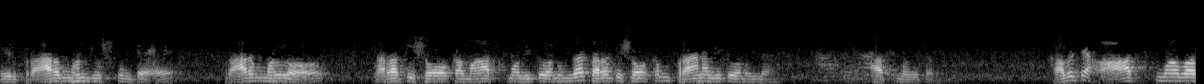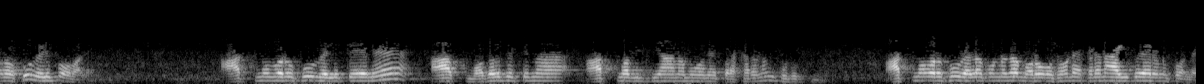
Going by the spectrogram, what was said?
మీరు ప్రారంభం చూసుకుంటే ప్రారంభంలో తరతి శోకం ఆత్మవితో అనుందా తరతి శోకం ప్రాణవితో అనుందా? ఆత్మవితో కాబట్టి ఆత్మ వరకు వెళ్ళిపోవాలి. ఆత్మ వరకు వెళితేనే ఆ మొదలుపెట్టిన ఆత్మ విజ్ఞానము అనే ప్రకరణం కుదురుతుంది. ఆత్మ వరకు వెళ్ళకుండా మరొక చోట ఎక్కడైనా ఆగిపోయారనుకోండి.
